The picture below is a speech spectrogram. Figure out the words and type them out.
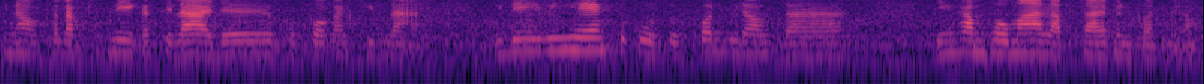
พี่น้องสำหรับคลิปนี้ก็สิลาเด้อพบกันคลิปหน้าวิดีวิแห้งสุกุสุขคนพี่น้องจ้ายิงคำโทรมาหลับสายเป็นก่อนพี่น้อง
